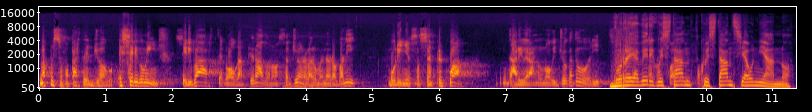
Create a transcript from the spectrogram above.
ma questo fa parte del gioco e si ricomincia, si riparte, nuovo campionato, nuova stagione, la Roma in Europa League, Mourinho sta sempre qua, arriveranno nuovi giocatori. Vorrei avere quest'an- quest'ansia ogni anno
